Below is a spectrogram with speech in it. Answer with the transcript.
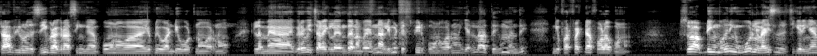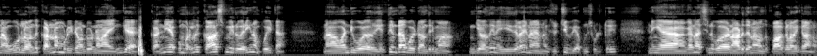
டிராஃபிக் ரூல்ஸ் ஜீப்ரா கிராசிங் போகணும் எப்படி வண்டி ஓட்டணும் வரணும் இல்லை மே விரைவு சாலைகளில் எந்த நம்ம என்ன லிமிட்டு ஸ்பீடு போகணும் வரணும் எல்லாத்துக்கும் வந்து இங்கே பர்ஃபெக்டாக ஃபாலோ பண்ணணும். ஸோ அப்படிங்கும்போது நீங்கள் ஊரில் லைசன்ஸ் வச்சுக்கிறீங்க. நான் ஊரில் வந்து கண்ணை மூடிக்கிட்டே வந்துட்டு நான் எங்கே கன்னியாகுமரிலேருந்து காஷ்மீர் வரைக்கும் நான் போயிட்டேன். நான் வண்டி ஓ எத்தனை போயிட்டு தெரியுமா? இங்கே வந்து எனக்கு இதெல்லாம் நான் எனக்கு சுவிட்சு அப்படின்னு சொல்லிட்டு நீங்கள் அங்கேனா சின்னப்பா நாடு தானே வந்து பார்க்கலாம் வைக்கலாங்க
